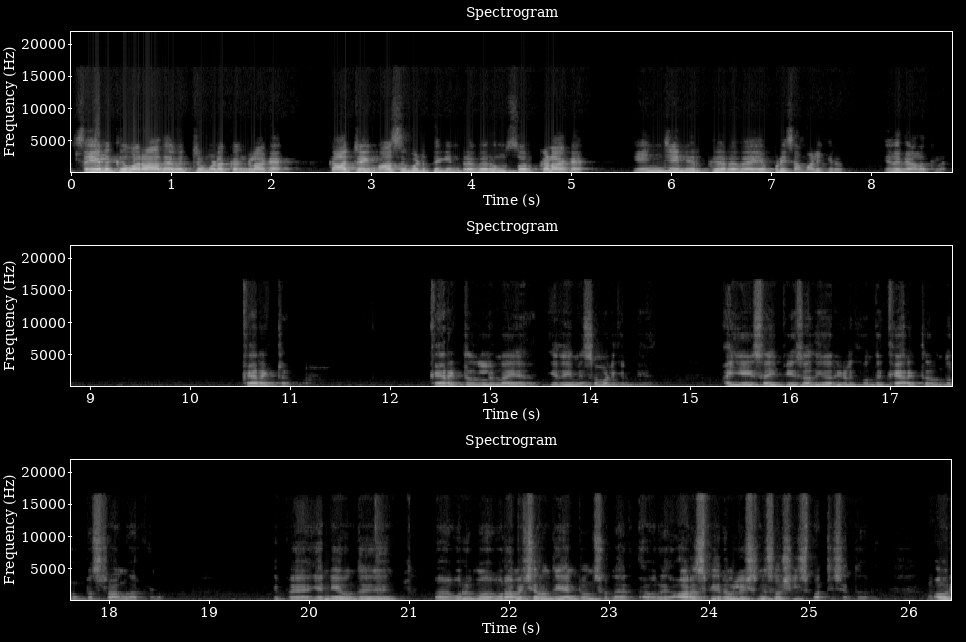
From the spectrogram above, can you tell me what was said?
செயலுக்கு வராத வெற்று முழக்கங்களாக காற்றை மாசுபடுத்துகின்ற வெறும் சொற்களாக எஞ்சி நிற்கிறத எப்படி சமாளிக்கிறது எதிர்காலத்துல? கேரக்டர் கேரக்டர் இல்லைன்னா எதையுமே சமாளிக்க முடியாது. ஐஏஎஸ் ஐபிஎஸ் அதிகாரிகளுக்கு வந்து கேரக்டர் வந்து ரொம்ப ஸ்ட்ராங்காக இருக்கும். இப்போ என்னைய வந்து ஒரு ஒரு அமைச்சர் வந்து என்கிட்ட வந்து சொன்னார். அவர் ஆர்எஸ்பி ரெவல்யூஷனரி சோஷியலிஸ்ட் பார்ட்டி சேர்ந்தவர். அவர்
